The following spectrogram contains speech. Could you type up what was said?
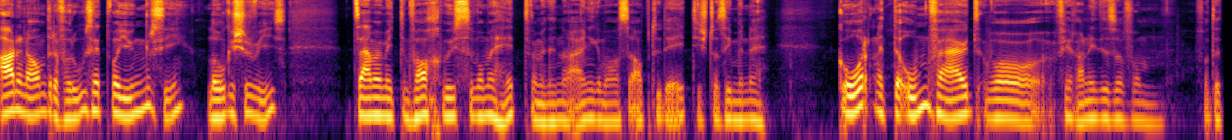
auch einen anderen voraus hat, die jünger sind, logischerweise, zusammen mit dem Fachwissen, das man hat, wenn man dann noch einigermaßen up-to-date ist, das in einem geordneten Umfeld, wo vielleicht auch nicht so vom, von der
